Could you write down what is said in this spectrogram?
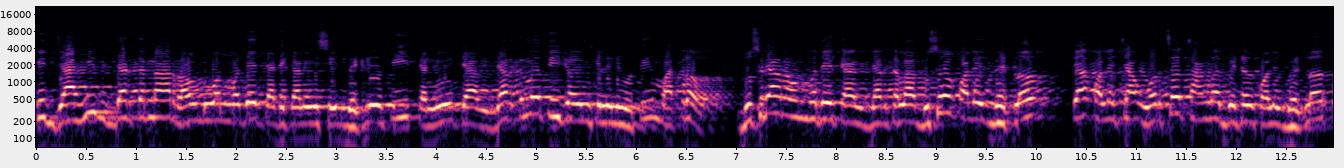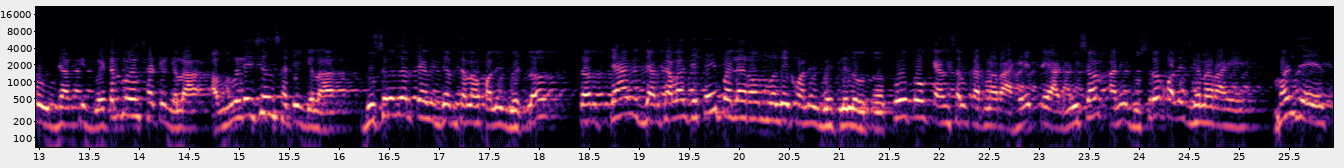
की ज्याही विद्यार्थ्यांना राऊंड वनमध्ये त्या ठिकाणी सीट भेटली होती त्यांनी त्या विद्यार्थ्यांना ती जॉईन केलेली होती. मात्र दुसऱ्या राऊंडमध्ये त्या विद्यार्थ्याला दुसरं कॉलेज भेटलं. त्या कॉलेजच्या वरचं चांगलं बेटर कॉलेज भेटलं तो विद्यार्थी बेटरमेंटसाठी गेला अपग्रेडेशनसाठी गेला. दुसरं जर त्या विद्यार्थ्याला कॉलेज भेटलं तर त्या विद्यार्थ्याला जे काही पहिल्या राऊंडमध्ये कॉलेज भेटलेलं होतं तो तो कॅन्सल करणार आहे ते ऍडमिशन आणि दुसरं कॉलेज घेणार आहे. म्हणजेच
